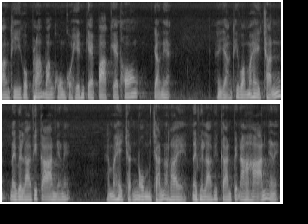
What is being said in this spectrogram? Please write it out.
บางทีก็พระบางองค์ก็เห็นแก่ปากแก่ท้อง อย่างเนี้ยอย่างที่ว่าไม่ให้ฉันในเวลาวิการอย่างนี้ไม่ให้ฉันนมฉันอะไร ในเวลาวิการเป็นอาหารอย่างนี้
